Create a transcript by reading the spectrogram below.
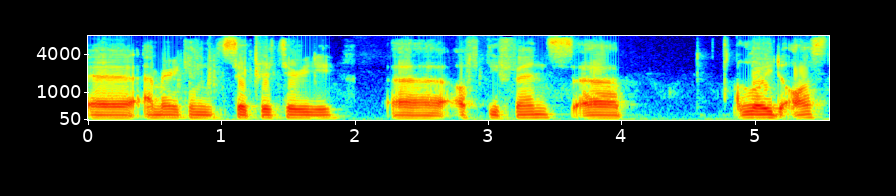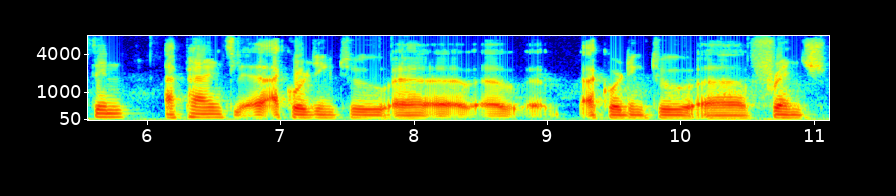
Uh, American Secretary uh, of Defense uh, Lloyd Austin apparently, uh, according to uh, uh, according to French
